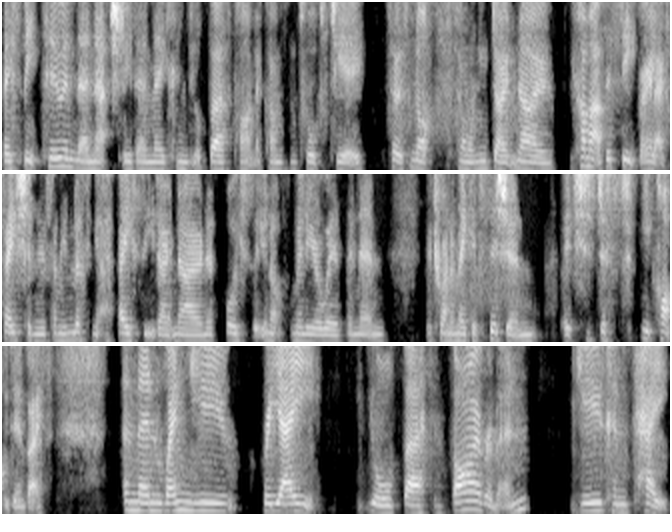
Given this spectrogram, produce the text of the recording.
they speak to and then actually then they can your birth partner comes and talks to you. So it's not someone you don't know. You come out of this deep relaxation and suddenly looking at a face that you don't know and a voice that you're not familiar with and then you're trying to make a decision which is just you can't be doing both. And then when you create your birth environment you can take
